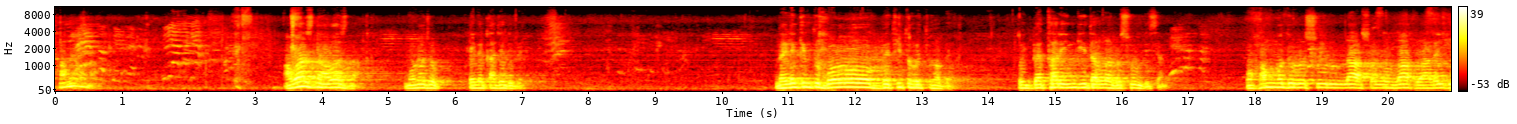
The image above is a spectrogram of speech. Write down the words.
থামেও না। আওয়াজ না আওয়াজ না, মনোযোগ পেলে কাজে দিবে। নাইলে কিন্তু বড় ব্যথিত হইতে হবে। ওই ব্যথার ইঙ্গিত আল্লাহ রসুল দিছেন। মোহাম্মদুর রসুল্লাহ সাল্লাহ আলহি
